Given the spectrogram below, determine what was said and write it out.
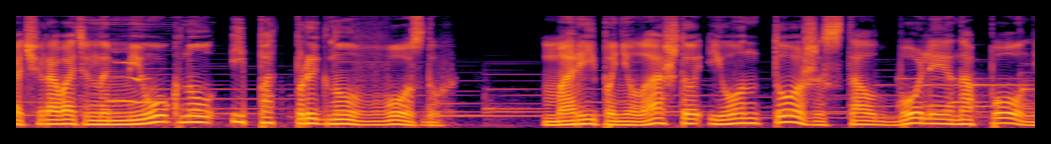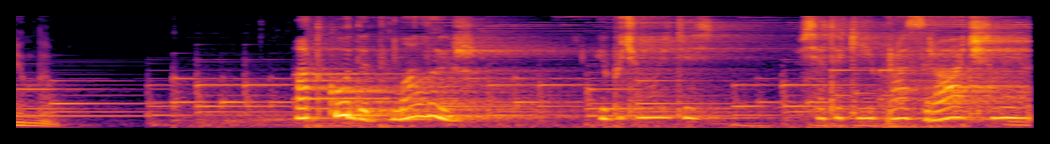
очаровательно мяукнул и подпрыгнул в воздух. Мари поняла, что и он тоже стал более наполненным. Откуда ты, малыш? И почему здесь все такие прозрачные?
